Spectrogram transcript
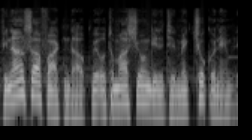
finansal farkındalık ve otomasyon geliştirmek çok önemli.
